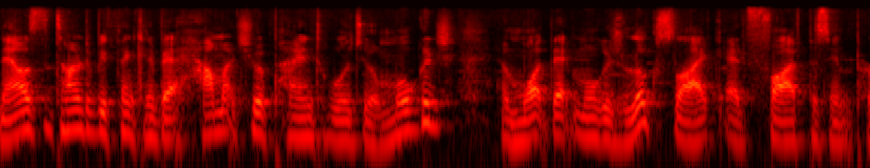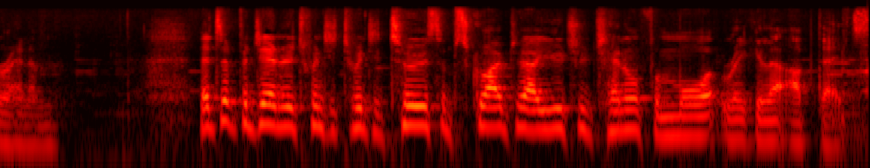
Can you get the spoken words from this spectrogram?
Now is the time to be thinking about how much you're paying towards your mortgage and what that mortgage looks like at 5% per annum. That's it for January 2022. Subscribe to our YouTube channel for more regular updates.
